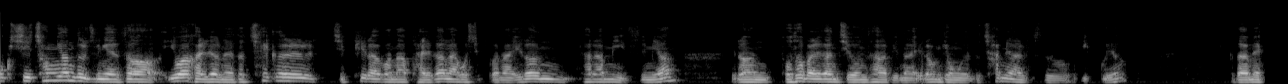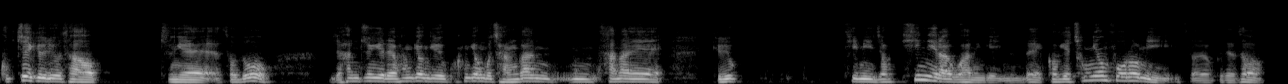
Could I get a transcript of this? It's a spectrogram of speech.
혹시 청년들 중에서 이와 관련해서 책을 집필하거나 발간하고 싶거나 이런 사람이 있으면 이런 도서 발간 지원 사업이나 이런 경우에도 참여할 수 있고요. 그 다음에 국제교류 사업 중에서도 이제 한중일의 환경교육 환경부 장관 산하의 교육팀이죠. 틴이라고 하는 게 있는데 거기에 청년 포럼이 있어요. 그래서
